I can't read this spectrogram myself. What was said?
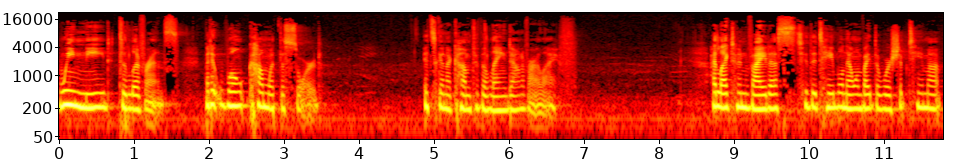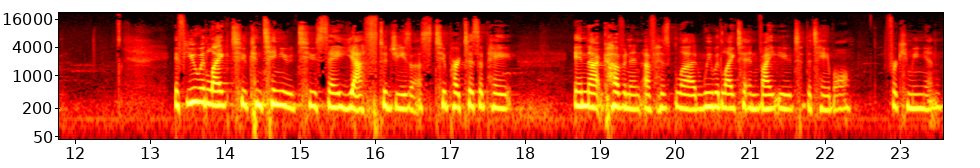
We need deliverance, but it won't come with the sword. It's going to come through the laying down of our life. I'd like to invite us to the table now, invite the worship team up. If you would like to continue to say yes to Jesus, to participate in that covenant of his blood, we would like to invite you to the table for communion.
